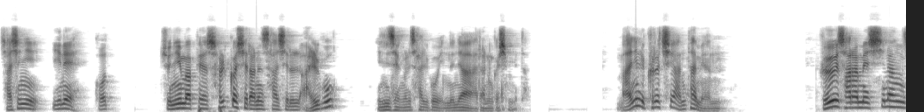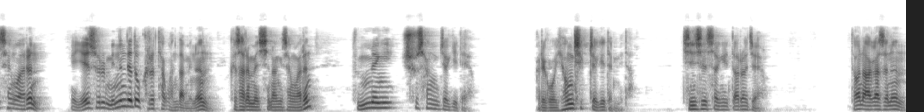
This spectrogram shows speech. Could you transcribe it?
자신이 이내 곧 주님 앞에 설 것이라는 사실을 알고 인생을 살고 있느냐라는 것입니다. 만일 그렇지 않다면 그 사람의 신앙생활은 예수를 믿는데도 그렇다고 한다면은 그 사람의 신앙생활은 분명히 추상적이 돼요. 그리고 형식적이 됩니다. 진실성이 떨어져요. 더 나아가서는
